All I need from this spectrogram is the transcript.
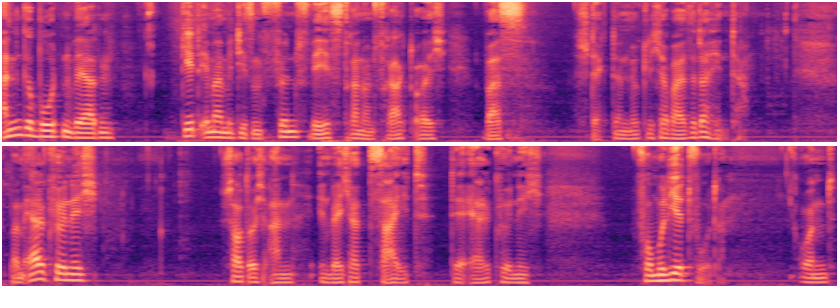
angeboten werden, geht immer mit diesen fünf Ws dran und fragt euch, was steckt denn möglicherweise dahinter. Beim Erlkönig schaut euch an, in welcher Zeit der Erlkönig formuliert wurde. Und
